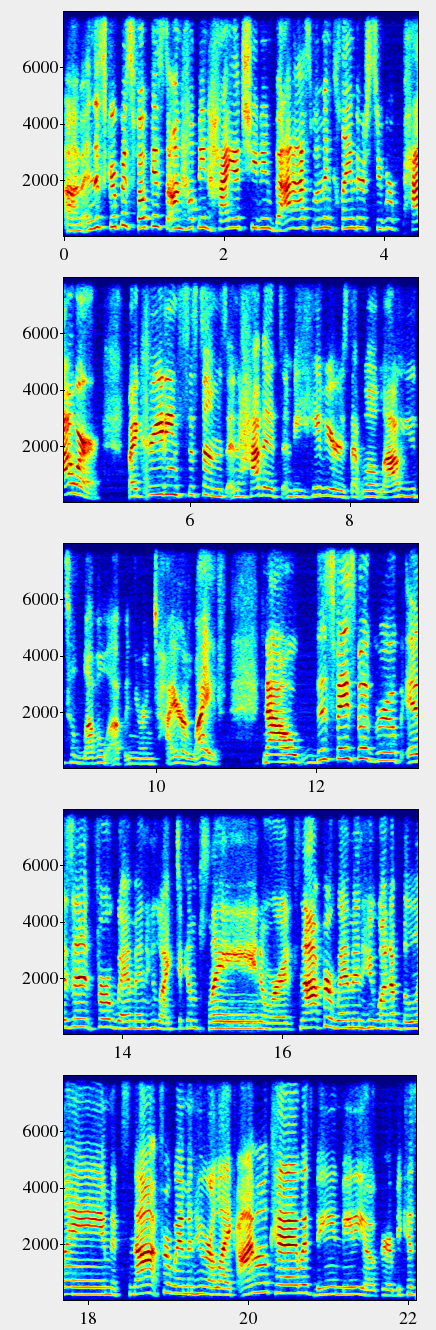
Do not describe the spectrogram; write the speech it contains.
Um, and this group is focused on helping high achieving badass women claim their superpower by creating systems and habits and behaviors that will allow you to level up in your entire life. Now, this Facebook group isn't for women who like to complain, or it's not for women who want to blame. It's not for women who are like, I'm okay with being mediocre because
